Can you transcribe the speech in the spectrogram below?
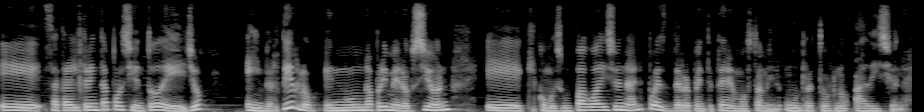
eh, sacar el 30% de ello e invertirlo en una primera opción eh, que como es un pago adicional, pues de repente tenemos también un retorno adicional.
